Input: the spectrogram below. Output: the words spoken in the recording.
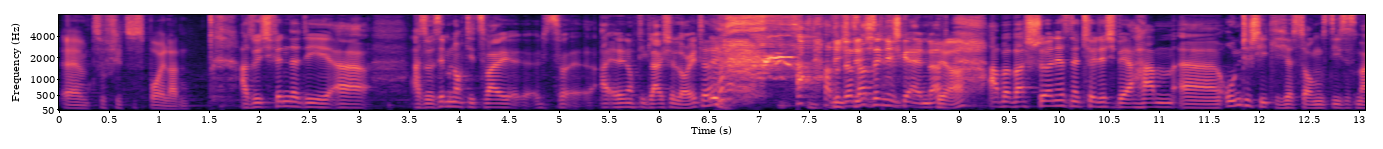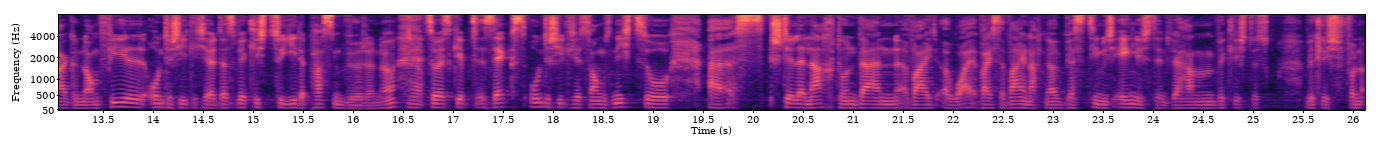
äh, zu viel zu spoilern? Also ich finde die... Äh also es sind immer noch die zwei, die zwei äh, noch die gleichen Leute. also das hat sich nicht geändert. Ja. Aber was schön ist natürlich, wir haben äh, unterschiedliche Songs dieses Mal genommen, viel unterschiedliche, das wirklich zu jeder passen würde. Ne? Ja. So es gibt sechs unterschiedliche Songs, nicht so äh, Stille Nacht und dann Wei äh, Weiße Weihnacht, ne? was ziemlich ähnlich sind. Wir haben wirklich das wirklich von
